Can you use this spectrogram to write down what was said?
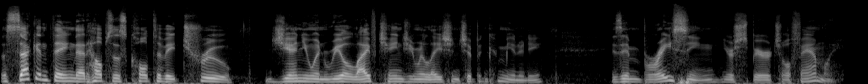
The second thing that helps us cultivate true, genuine, real life changing relationship and community is embracing your spiritual family.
